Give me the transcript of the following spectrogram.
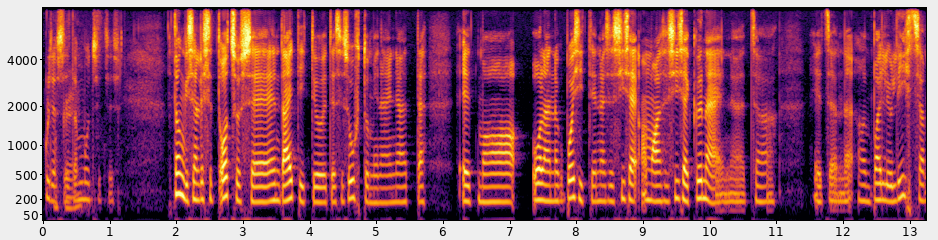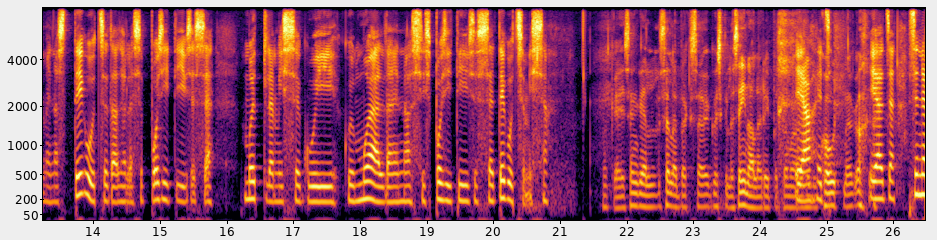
kuidas okay. sa seda muutsid siis? et ongi, see on lihtsalt otsus, see enda attitude ja see suhtumine on ju, et, et ma olen nagu positiivne, see sise, oma see sisekõne on ju, et et see on, on palju lihtsam ennast tegutseda sellesse positiivsesse mõtlemisse, kui, kui mõelda ennast siis positiivsesse tegutsemisse okei okay,, see on küll, selle peaks kuskile seinale riputama ja, nagu quote nagu. ja, et see, see on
